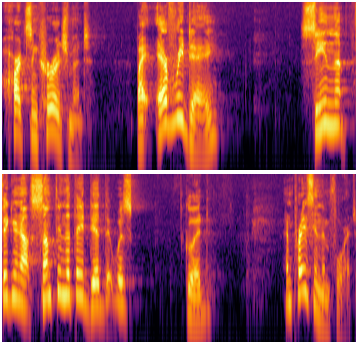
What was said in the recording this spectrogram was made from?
heart's encouragement by every day seeing them, figuring out something that they did that was good, and praising them for it.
